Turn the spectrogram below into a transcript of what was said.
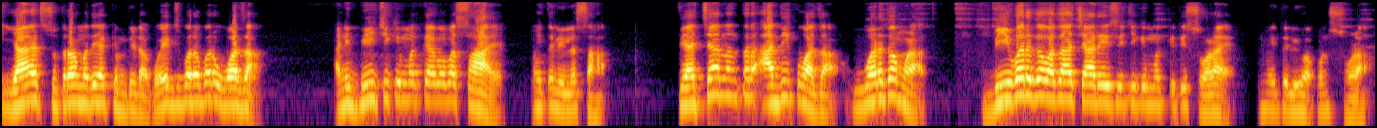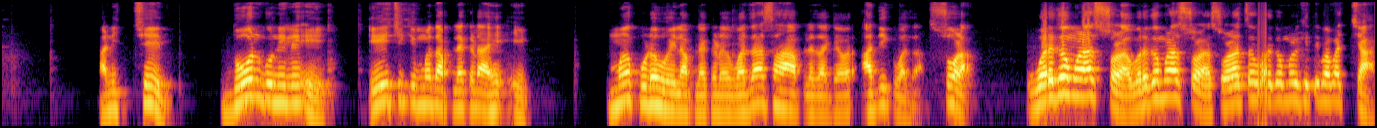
या सूत्रामध्ये या किमती टाकू. एक्स बरोबर वजा. आणि बी ची किंमत काय बाबा? सहा आहे. मग इथं लिहिलं सहा. त्याच्यानंतर अधिक वजा. वर्गमुळात. बी वर्ग वजा चार एसी ची किंमत किती? सोळा आहे. मग इथं लिहू आपण सोळा. आणि छेद दोन गुणिले ए ए ची किंमत आपल्याकडे आहे एक. मग पुढे होईल आपल्याकडे वजा सहा आपल्या जागेवर अधिक वजा सोळा. वर्गमुळात सोळा. वर्गमुळात सोळा. सोळाचं वर्गमूळ किती बाबा? चार.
